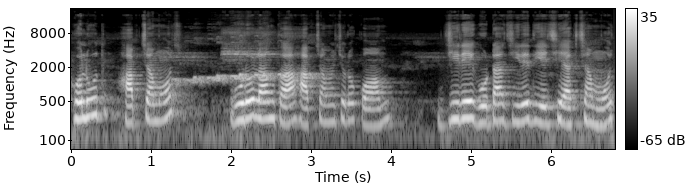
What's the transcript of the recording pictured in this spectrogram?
হলুদ হাফ চামচ, গুঁড়ো লঙ্কা হাফ চামচেরও কম, জিরে, গোটা জিরে দিয়েছি এক চামচ,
